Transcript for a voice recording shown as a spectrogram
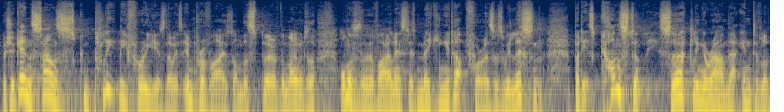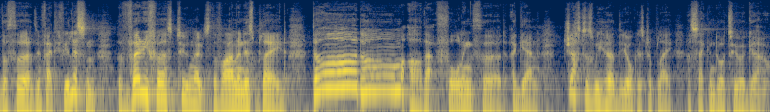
which again sounds completely free as though it's improvised on the spur of the moment, almost as though the violinist is making it up for us as we listen. But it's constantly circling around that interval of the thirds. In fact, if you listen, the very first two notes the violin is played, da-dum, are that falling third, again, just as we heard the orchestra play a second or two ago.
